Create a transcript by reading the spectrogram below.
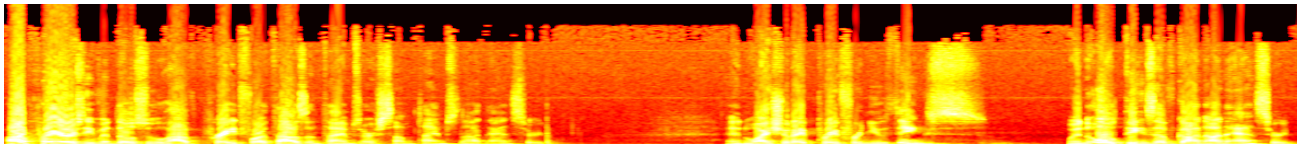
Our prayers, even those who have prayed for a thousand times, are sometimes not answered. And why should I pray for new things when old things have gone unanswered?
